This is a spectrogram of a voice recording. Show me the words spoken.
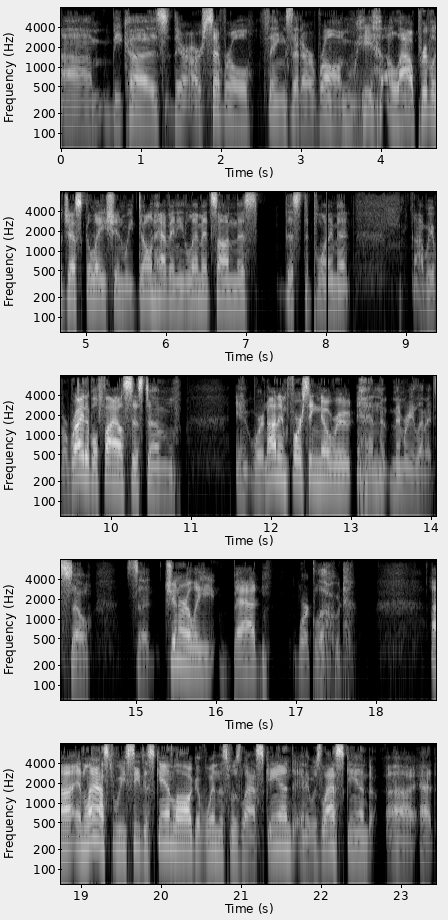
um, because there are several things that are wrong. We allow privilege escalation. We don't have any limits on this this deployment. Uh, we have a writable file system. We're not enforcing no root and memory limits. So it's a generally bad workload. Uh, and last, we see the scan log of when this was last scanned, and it was last scanned uh, at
